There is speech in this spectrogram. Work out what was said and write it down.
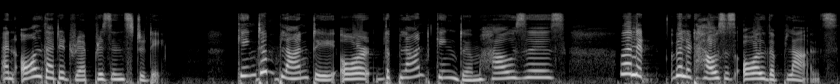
and all that it represents today. Kingdom Plantae or the plant kingdom houses well it well it houses all the plants.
